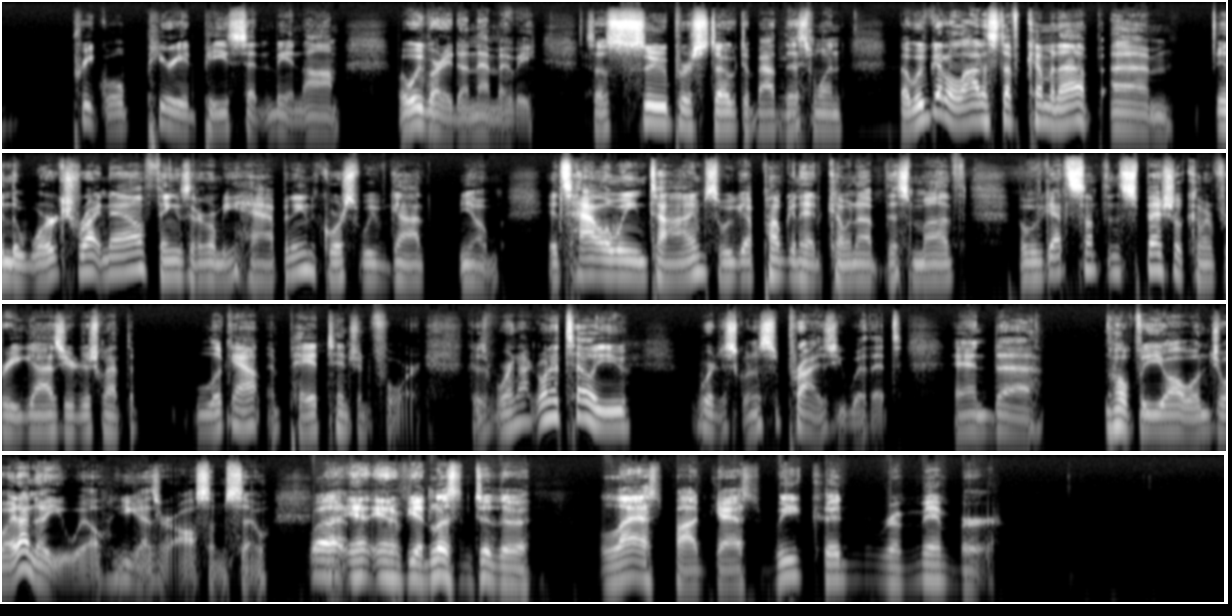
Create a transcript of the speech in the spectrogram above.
prequel period piece set in Vietnam. But we've already done that movie, so super stoked about this one. But we've got a lot of stuff coming up um, in the works right now. Things that are going to be happening. Of course, we've got you know it's Halloween time, so we've got Pumpkinhead coming up this month. But we've got something special coming for you guys. You're just going to have to look out and pay attention for because we're not going to tell you. We're just going to surprise you with it, and uh, hopefully you all will enjoy it. I know you will. You guys are awesome. So Well, Uh, and, and if you had listened to the last podcast, we couldn't remember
